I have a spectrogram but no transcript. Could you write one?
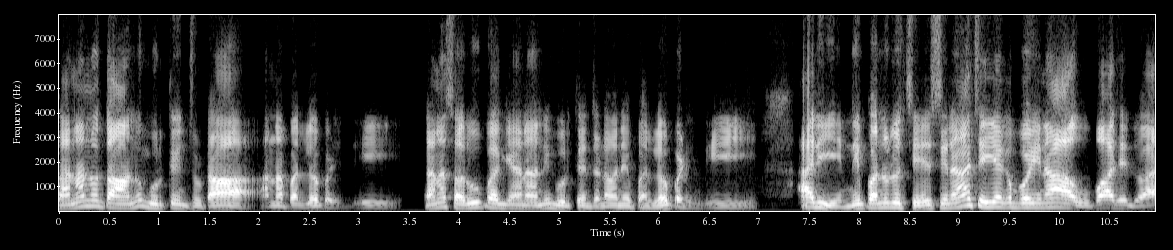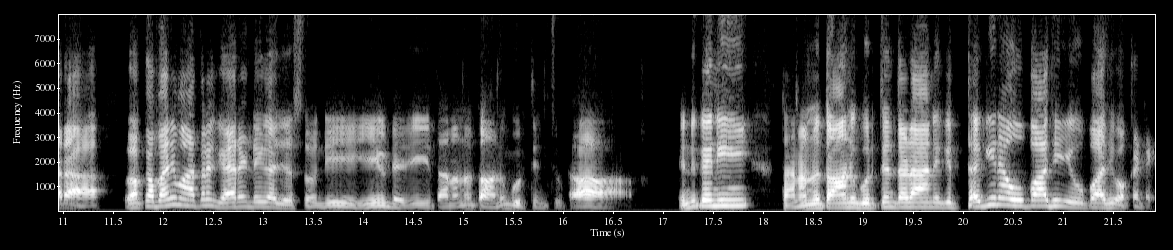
తనను తాను గుర్తించుట అన్న పనిలో పడింది. తన స్వరూప జ్ఞానాన్ని గుర్తించడం అనే పనిలో పడింది. అది ఎన్ని పనులు చేసినా చెయ్యకపోయినా ఆ ఉపాధి ద్వారా ఒక పని మాత్రం గ్యారంటీగా చేస్తోంది. ఏమిటది? తనను తాను గుర్తించుట. ఎందుకని? తనను తాను గుర్తించడానికి తగిన ఉపాధి ఈ ఉపాధి ఒక్కటే.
